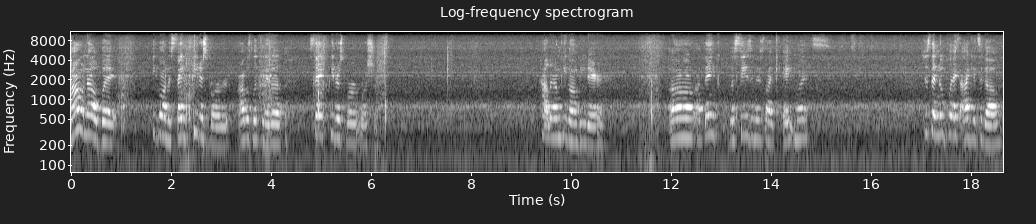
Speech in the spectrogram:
I don't know, but he going to St. Petersburg. I was looking it up. St. Petersburg, Russia. How long he gonna be there? Um, I think the season is like eight months. Just a new place I get to go.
